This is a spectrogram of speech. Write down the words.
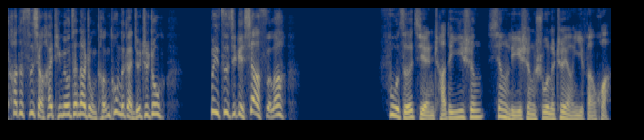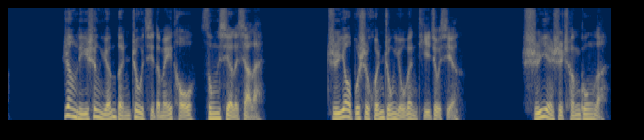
他的思想还停留在那种疼痛的感觉之中，被自己给吓死了。负责检查的医生向李胜说了这样一番话。让李胜原本皱起的眉头松懈了下来。只要不是魂种有问题就行。实验是成功了，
